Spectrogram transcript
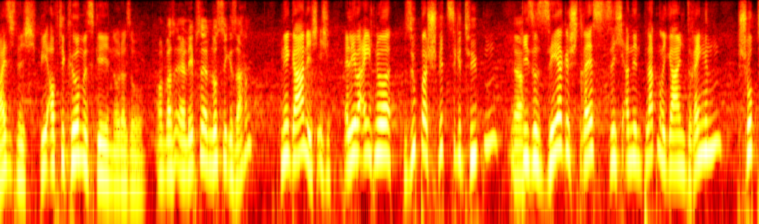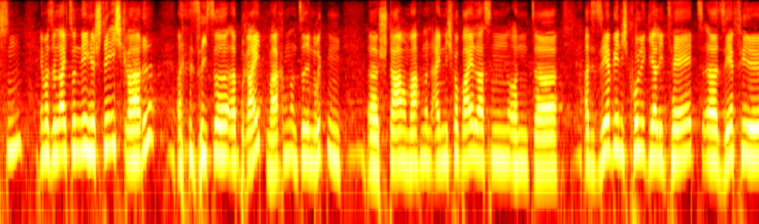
weiß ich nicht, wie auf die Kirmes gehen oder so. Und was erlebst du denn lustige Sachen? Nee, gar nicht. Ich erlebe eigentlich nur super schwitzige Typen, Ja. die so sehr gestresst sich an den Plattenregalen drängen, schubsen, immer so leicht so, nee, hier stehe ich gerade, sich so äh, breit machen und so den Rücken äh, starr machen und einen nicht vorbeilassen und äh, also sehr wenig Kollegialität, äh, sehr viel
